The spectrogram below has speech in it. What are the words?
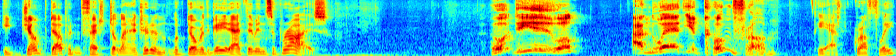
He jumped up and fetched a lantern and looked over the gate at them in surprise. What do you want? And where do you come from? he asked gruffly.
